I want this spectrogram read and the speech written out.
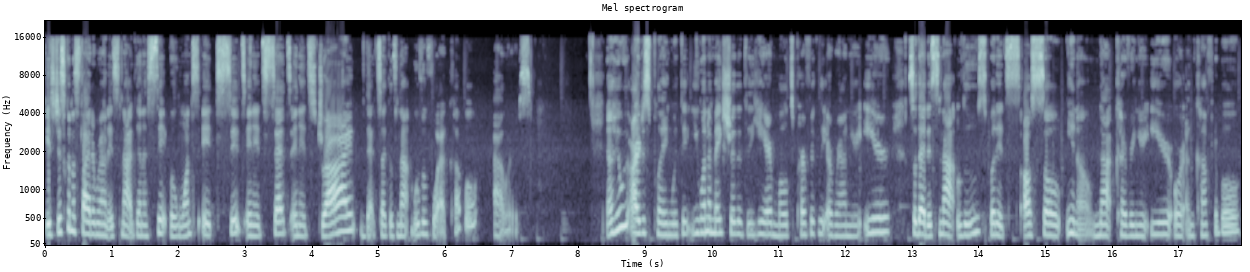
it's just going to slide around. It's not going to sit. But once it sits and it sets and it's dry, that sucker's not moving for a couple hours. Now here we are just playing with it. You want to make sure that the hair molds perfectly around your ear so that it's not loose, but it's also, you know, not covering your ear or uncomfortable.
